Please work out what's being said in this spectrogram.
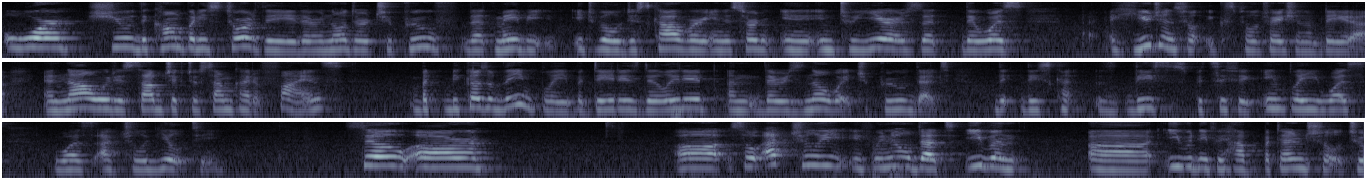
Or should the company store the data in order to prove that maybe it will discover in a certain in, in two years that there was a huge exfiltration of data and now it is subject to some kind of fines but because of the employee, but data is deleted and there is no way to prove that th this, this specific employee was, was actually guilty. So, uh, uh, so actually, if we know that even uh, even if we have potential to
